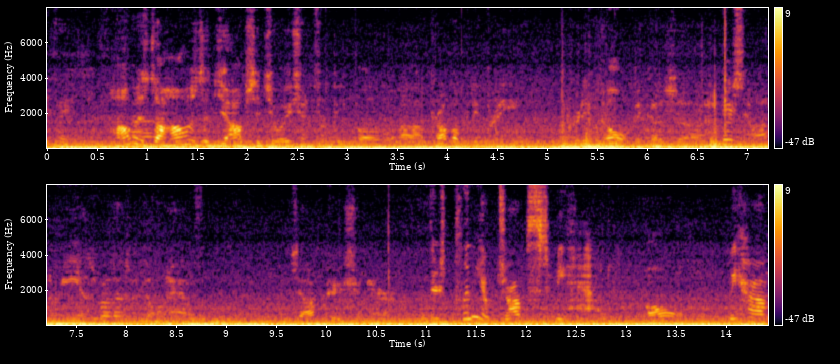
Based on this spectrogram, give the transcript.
If I How is the how is the job situation for people? Uh, probably pretty pretty low because uh, There's- economy as well as we don't have job creation. There's plenty of jobs to be had. Oh, We have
